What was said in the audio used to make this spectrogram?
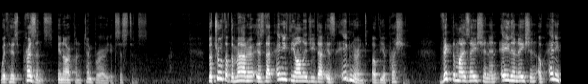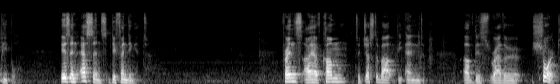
with his presence in our contemporary existence. The truth of the matter is that any theology that is ignorant of the oppression, victimization, and alienation of any people is in essence defending it. Friends, I have come to just about the end of this rather short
